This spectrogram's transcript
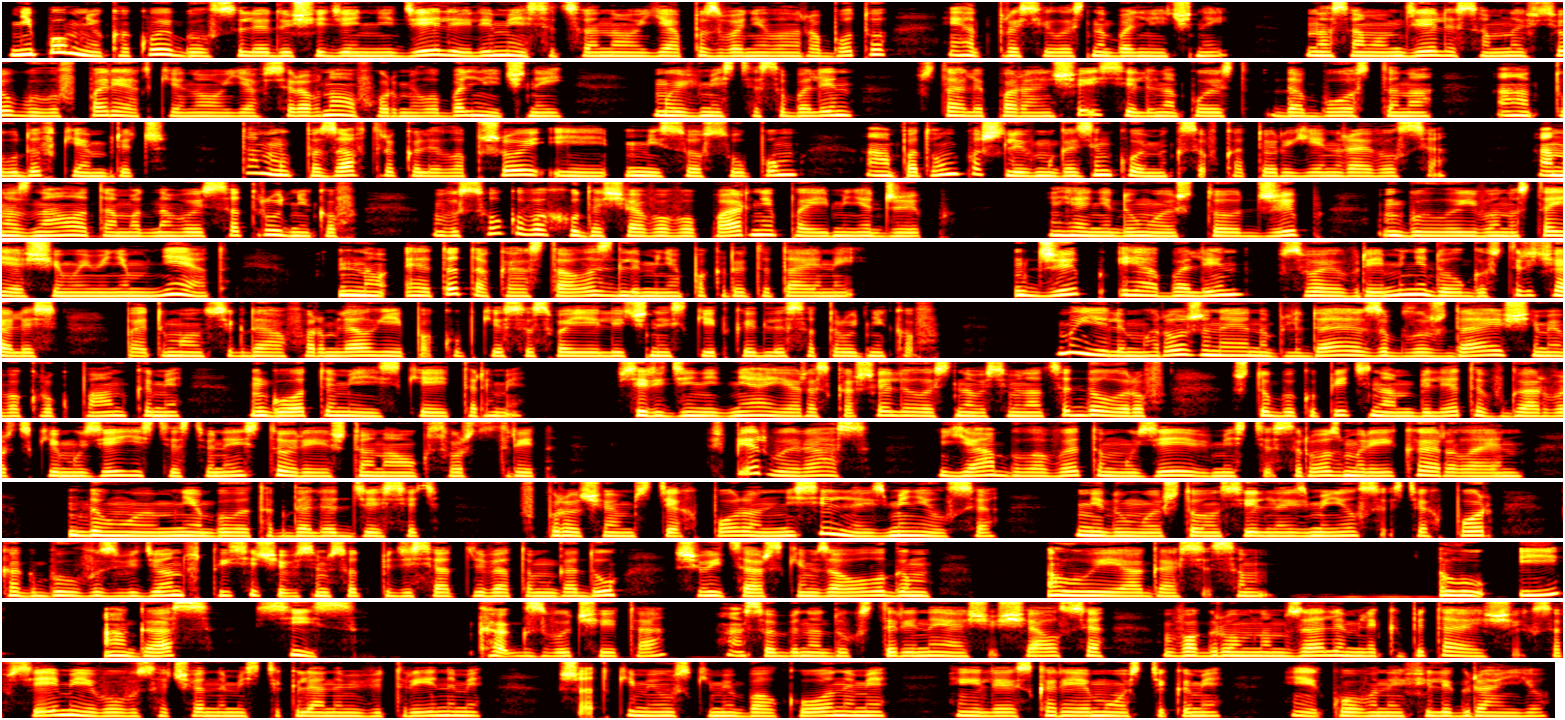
Не помню, какой был следующий день недели или месяца, но я позвонила на работу и отпросилась на больничный. На самом деле со мной все было в порядке, но я все равно оформила больничный. Мы вместе с Абалин встали пораньше и сели на поезд до Бостона, а оттуда в Кембридж. Там мы позавтракали лапшой и мисо-супом, а потом пошли в магазин комиксов, который ей нравился. Она знала там одного из сотрудников — высокого худощавого парня по имени Джип. Я не думаю, что Джип было его настоящим именем, нет. Но это так и осталось для меня покрыто тайной. Джип и Абалин в свое время недолго встречались, поэтому он всегда оформлял ей покупки со своей личной скидкой для сотрудников. Мы ели мороженое, наблюдая за блуждающими вокруг панками, готами и скейтерами. В середине дня я раскошелилась на 18 долларов, чтобы купить нам билеты в Гарвардский музей естественной истории, что на Оксфорд-стрит. В первый раз я была в этом музее вместе с Розмари и Кэролайн. Думаю, мне было тогда лет 10. Впрочем, с тех пор он не сильно изменился. Не думаю, что он сильно изменился с тех пор, как был возведен в 1859 году швейцарским зоологом Луи Агасисом. Луи Агас Сис. Как звучит, а? Особенно дух старины ощущался в огромном зале млекопитающих со всеми его высоченными стеклянными витринами, шаткими узкими балконами или, скорее, мостиками и кованой филигранью.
